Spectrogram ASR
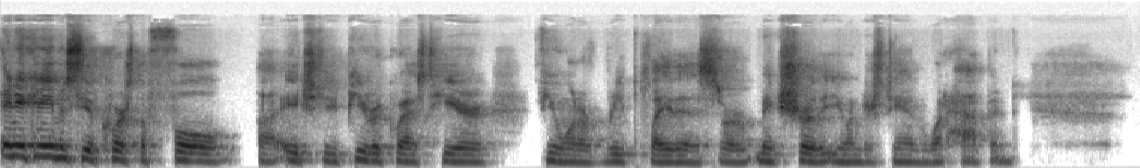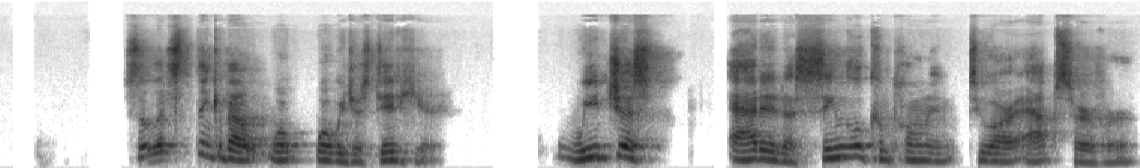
And you can even see, of course, the full uh, HTTP request here if you want to replay this or make sure that you understand what happened. So let's think about what, what we just did here. We just added a single component to our app server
